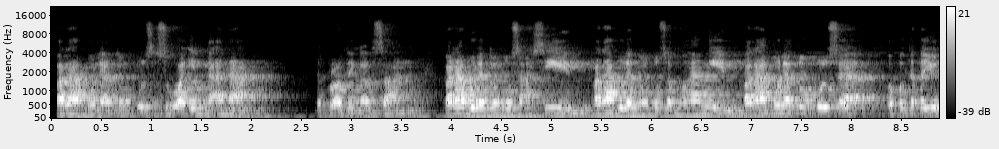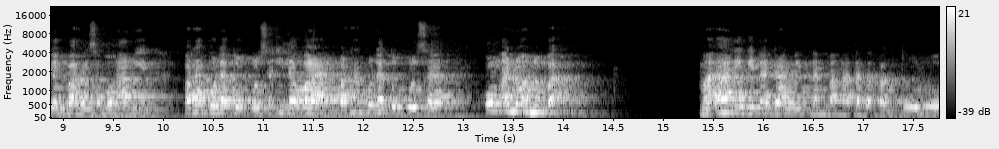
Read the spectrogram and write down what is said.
Parabola tungkol sa suwail na anak, the prodigal son. Parabola tungkol sa asin. Parabola tungkol sa buhangin. Parabola tungkol sa o pagtatayo ng bahay sa buhangin. Parabola tungkol sa ilawan. Parabola tungkol sa kung ano-ano pa. Maaring ginagamit ng mga tagapagturo,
